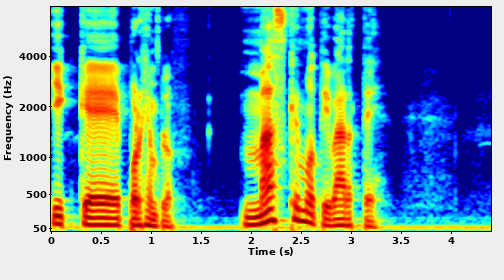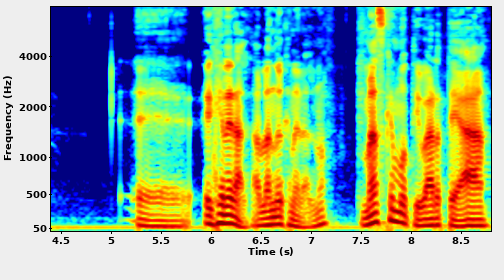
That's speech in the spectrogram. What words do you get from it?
y que, por ejemplo, más que motivarte, eh, en general, hablando en general, ¿no? Más que motivarte a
